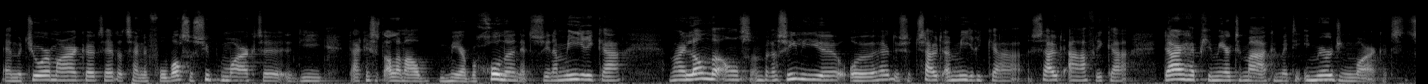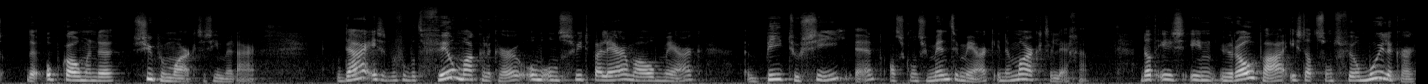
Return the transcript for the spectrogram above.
En mature market, hè, dat zijn de volwassen supermarkten, die, daar is het allemaal meer begonnen, net als in Amerika. Maar landen als Brazilië, uh, dus het Zuid-Amerika, Zuid-Afrika, daar heb je meer te maken met die emerging markets. De opkomende supermarkten zien we daar. Daar is het bijvoorbeeld veel makkelijker om ons Sweet Palermo merk B2C, hè, als consumentenmerk, in de markt te leggen. Dat is in Europa is dat soms veel moeilijker.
